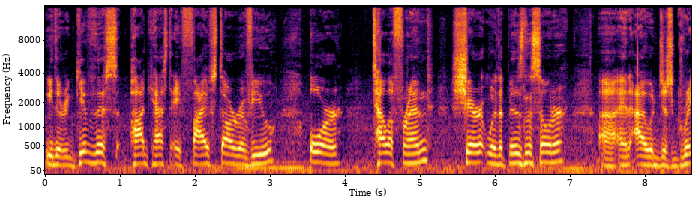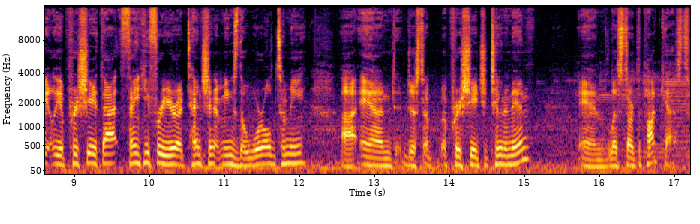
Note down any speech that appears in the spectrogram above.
either give this podcast a five star review or tell a friend, share it with a business owner. Uh, and I would just greatly appreciate that. Thank you for your attention. It means the world to me. Uh, and just appreciate you tuning in. And let's start the podcast.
